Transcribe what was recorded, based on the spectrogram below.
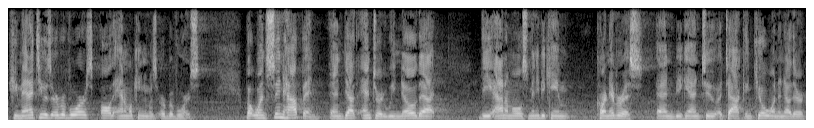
Humanity was herbivores, all the animal kingdom was herbivores. But when sin happened and death entered, we know that the animals, many became carnivorous and began to attack and kill one another.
